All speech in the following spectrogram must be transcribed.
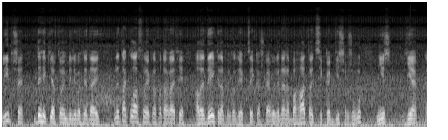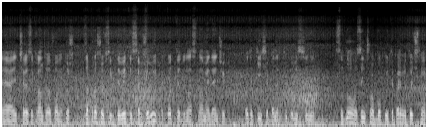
ліпше, деякі автомобілі виглядають не так класно, як на фотографії, але деякі, наприклад, як цей кашкай, виглядає набагато цікавіше вживу, ніж є е, через екран телефону. Тож запрошую всіх дивитися вживу і приходьте до нас на майданчик. Отакі ще банерки повішені з одного, з іншого боку. І тепер ви точно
